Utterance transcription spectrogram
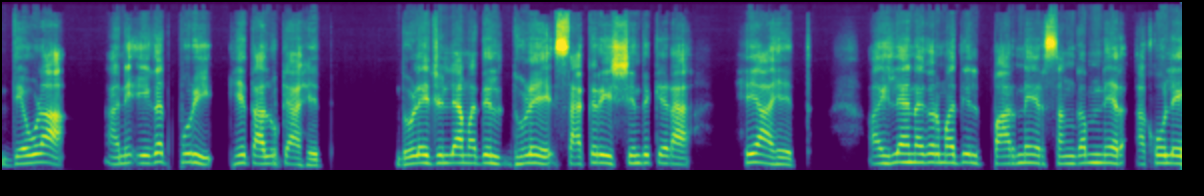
देवळा आणि इगतपुरी हे तालुके आहेत. धुळे जिल्ह्यामधील धुळे साक्री शिंदखेडा हे आहेत. अहिल्यानगरमधील पारनेर संगमनेर अकोले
